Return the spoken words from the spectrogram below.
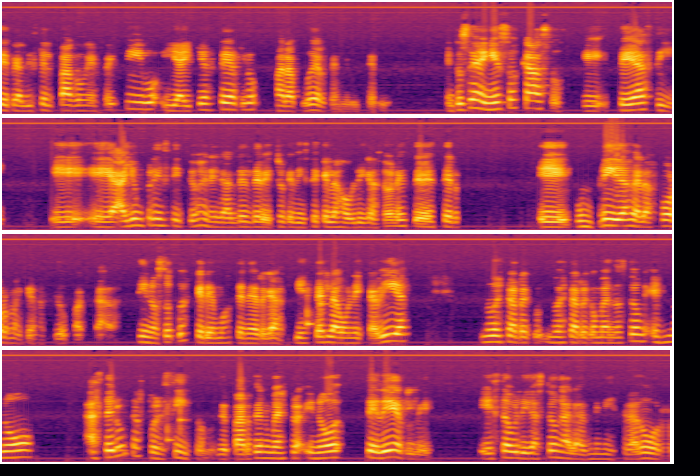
se realiza el pago en efectivo y hay que hacerlo para poder tener el servicio. Entonces, en esos casos que sea así, eh, eh, hay un principio general del derecho que dice que las obligaciones deben ser eh, cumplidas de la forma que han sido pactadas. Si nosotros queremos tener gas y esta es la única vía, nuestra, nuestra recomendación es no hacer un esfuerzo de parte nuestra y no cederle esta obligación al administrador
